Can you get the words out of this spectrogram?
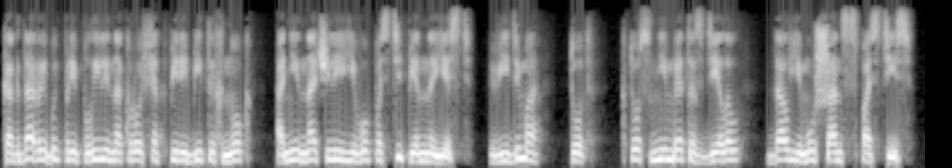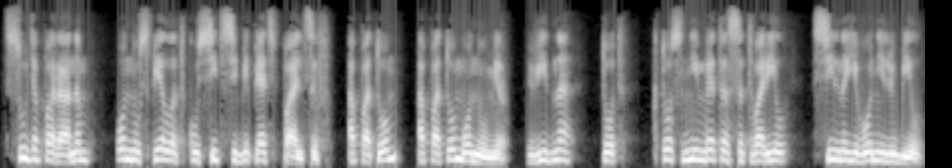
когда рыбы приплыли на кровь от перебитых ног, они начали его постепенно есть. Видимо, тот, кто с ним это сделал, дал ему шанс спастись. Судя по ранам, он успел откусить себе пять пальцев, а потом, а потом он умер. Видно, тот, кто с ним это сотворил, сильно его не любил.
